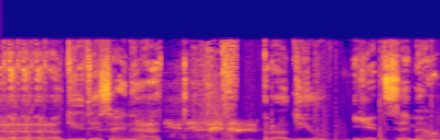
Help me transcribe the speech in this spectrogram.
راديو تسعينات. راديو يتسمع.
